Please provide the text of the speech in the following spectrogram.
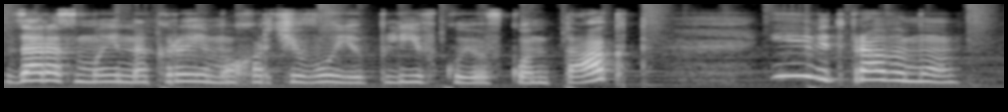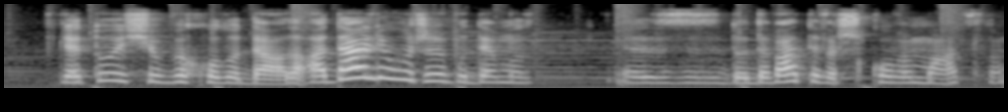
Зараз ми накриємо харчовою плівкою в контакт і відправимо для того, щоб вихолодала. А далі вже будемо е, додавати вершкове масло.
